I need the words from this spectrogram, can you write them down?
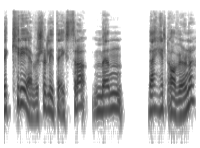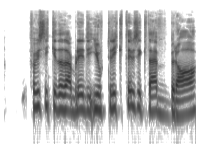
Det krever så lite ekstra, men det er helt avgjørende. For hvis ikke det der blir gjort riktig, hvis ikke det er bra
